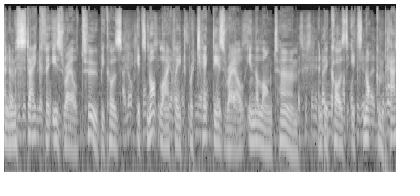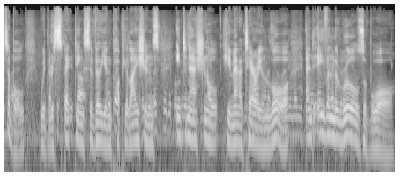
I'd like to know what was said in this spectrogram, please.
and a mistake for Israel too, because it's not likely to protect Israel in the long term, and because it's not compatible with respecting civilian populations, international humanitarian law, and even the rules of war.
